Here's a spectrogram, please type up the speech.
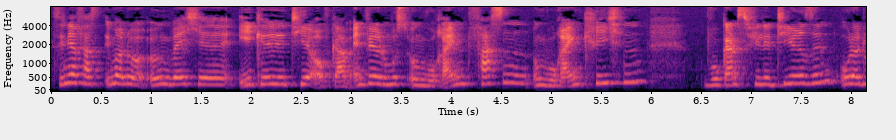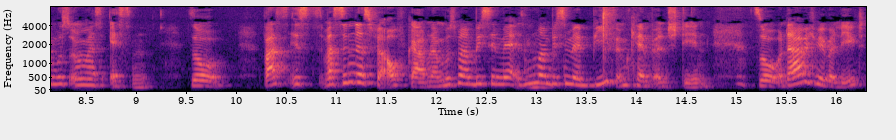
sind ja fast immer nur irgendwelche Ekel-Tieraufgaben. Entweder du musst irgendwo reinfassen, irgendwo reinkriechen, wo ganz viele Tiere sind, oder du musst irgendwas essen. So. Was ist, was sind das für Aufgaben? Da muss man ein bisschen mehr, muss mal ein bisschen mehr Beef im Camp entstehen. So, und da habe ich mir überlegt,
